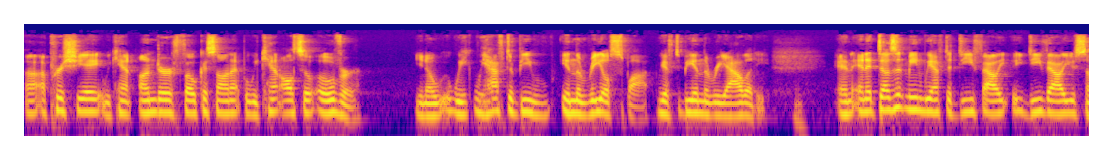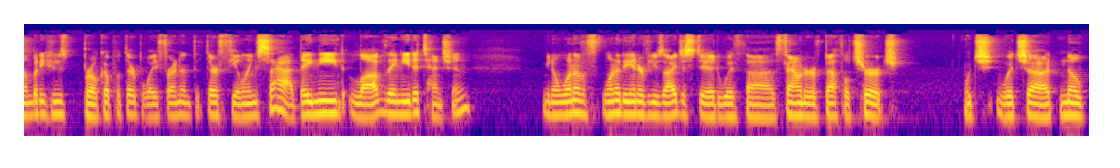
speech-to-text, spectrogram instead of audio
uh, appreciate, we can't under focus on it, but we can't also over. You know, we we have to be in the real spot. We have to be in the reality. And, and it doesn't mean we have to devalue, devalue somebody who's broke up with their boyfriend and that they're feeling sad. They need love. They need attention you know, one of one of the interviews I just did with uh, founder of Bethel Church, which which uh, no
